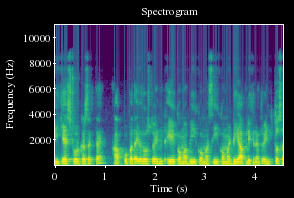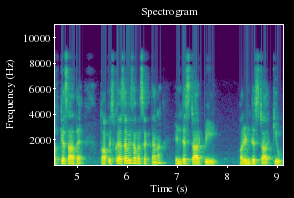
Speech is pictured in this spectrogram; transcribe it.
पी क्या स्टोर कर सकता है? आपको पता है दोस्तों int A comma B comma C comma D आप लिख रहे हैं तो इंट तो सबके साथ है तो आप इसको ऐसा भी समझ सकते हैं ना इंट स्टार पी और इंट स्टार क्यू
